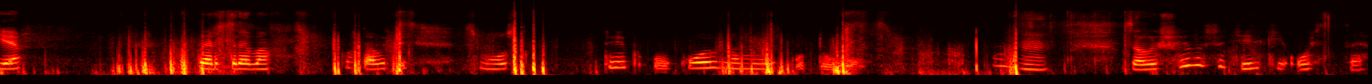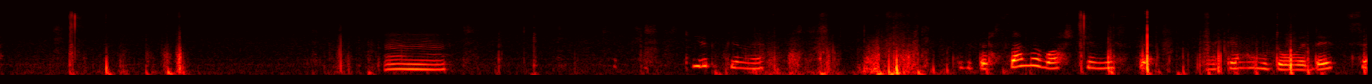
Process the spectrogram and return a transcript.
Є. Тепер треба поставити смолоскип у кожному куту. Угу. Залишилося тільки ось це. Тільки не. Тепер саме важче місце, яке мені доведеться.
